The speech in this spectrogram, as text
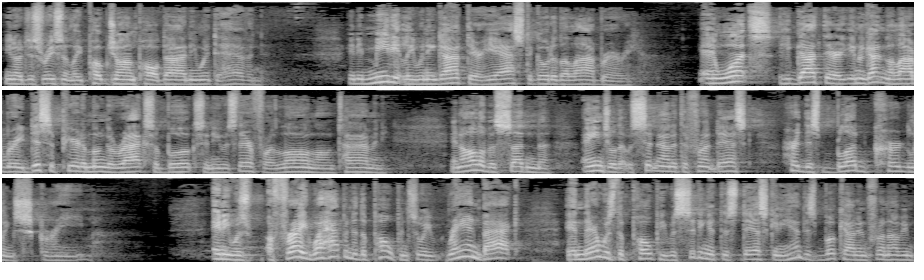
you know, just recently, Pope John Paul died and he went to heaven. And immediately when he got there, he asked to go to the library. And once he got there, you know, got in the library, disappeared among the racks of books, and he was there for a long, long time. And, and all of a sudden, the angel that was sitting out at the front desk heard this blood curdling scream. And he was afraid, what happened to the Pope? And so he ran back, and there was the Pope. He was sitting at this desk, and he had this book out in front of him,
